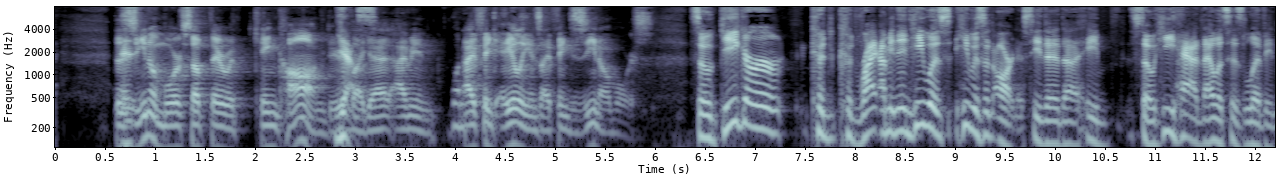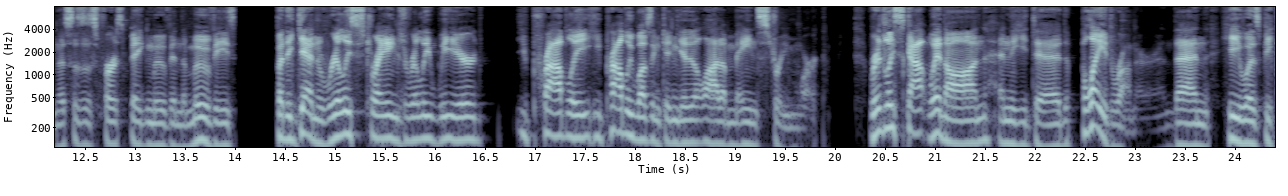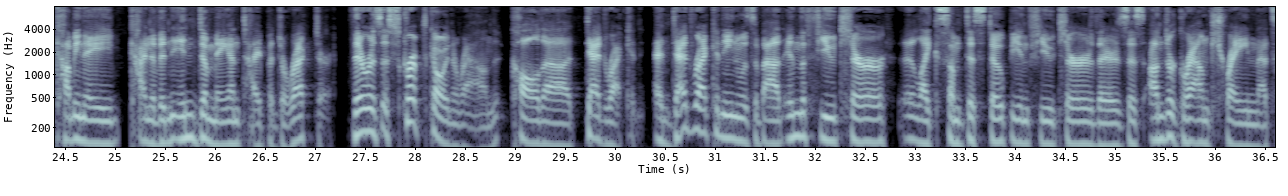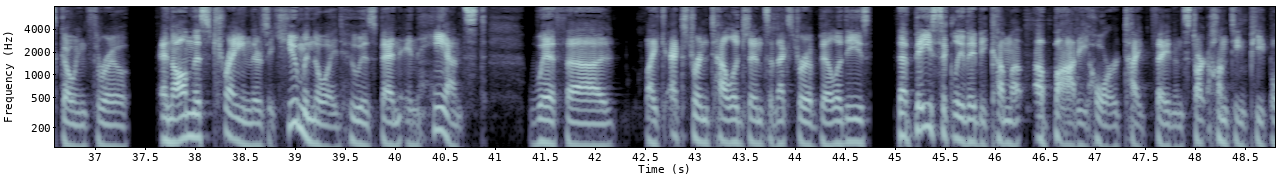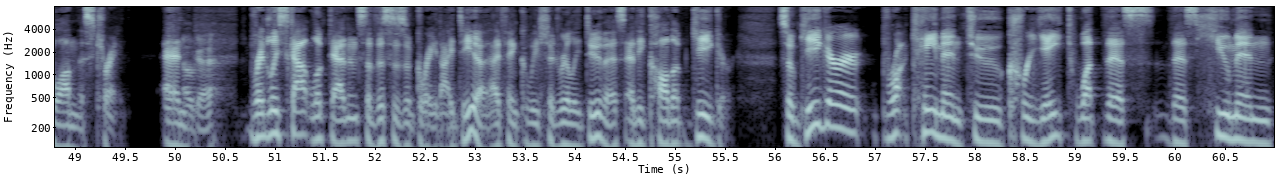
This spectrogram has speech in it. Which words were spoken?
The and, xenomorphs up there with King Kong, dude. Yes. Like, I, I mean, when I think aliens, I think xenomorphs. So Giger could could write. I mean, and he was he was an artist. He did uh, he so he had that was his living. This was his first big move in the movies. But again, really strange, really weird. You probably he probably wasn't going to get a lot of mainstream work. Ridley Scott went on and he did Blade Runner. And then he was becoming a kind of an in demand type of director there was a script going around called uh, Dead Reckoning. And Dead Reckoning was about in the future, like some dystopian future, there's this underground train that's going through. And on this train, there's a humanoid who has been enhanced with uh, like extra intelligence and extra abilities that basically they become a, a body horror type thing and start hunting people on this train. And okay. Ridley Scott looked at it and said, This is a great idea. I think we should really do this. And he called up Giger. So Giger brought, came in to create what this this human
